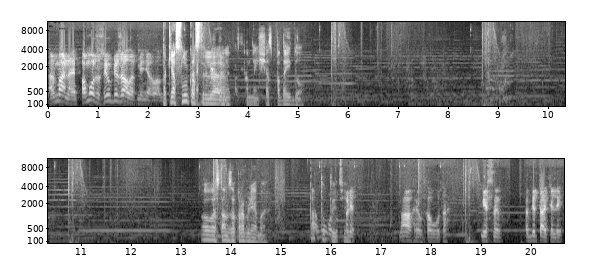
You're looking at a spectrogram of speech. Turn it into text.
Нормально, поможешь и убежал от меня, главное. Так я с лука Так, стреляю. прикольно, пацаны, сейчас подойду. Что у вас там за проблемы? Да А тут вот, эти. Блин, нагрел кого-то. Местных обитателей.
